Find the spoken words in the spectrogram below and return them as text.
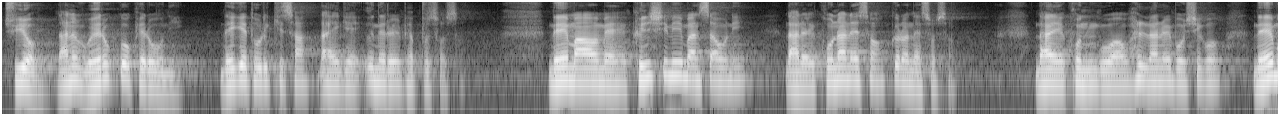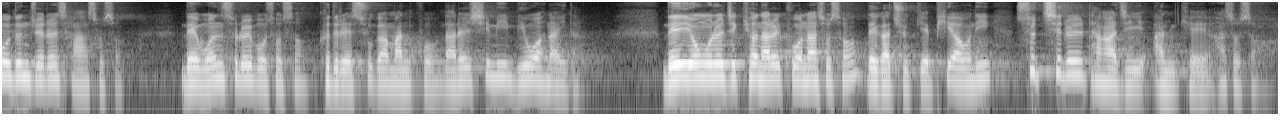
주여 나는 외롭고 괴로우니 내게 돌이키사 나에게 은혜를 베푸소서. 내 마음에 근심이 많사오니 나를 고난에서 끌어내소서. 나의 곤고와 환란을 보시고 내 모든 죄를 사하소서. 내 원수를 보소서. 그들의 수가 많고 나를 심히 미워하나이다. 내 영혼을 지켜 나를 구원하소서. 내가 죽게 피하오니 수치를 당하지 않게 하소서.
